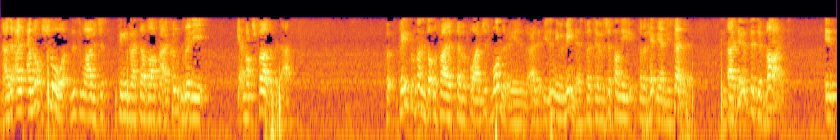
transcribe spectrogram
I, am not sure, this is what I was just thinking to myself last night, I couldn't really get much further with that. But based on something Dr. Friday said before, I'm just wondering, you didn't even mean this, but it was just something sort of hit me as you said it. The mm-hmm. idea of the divide is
